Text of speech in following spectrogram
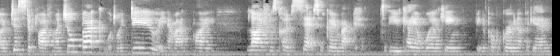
I've just applied for my job back what do I do you know my, my life was kind of set of going back to the UK and working, being a proper grown up again.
